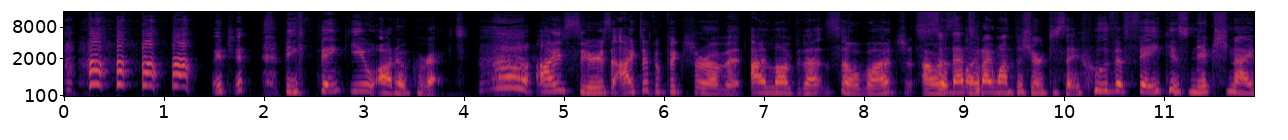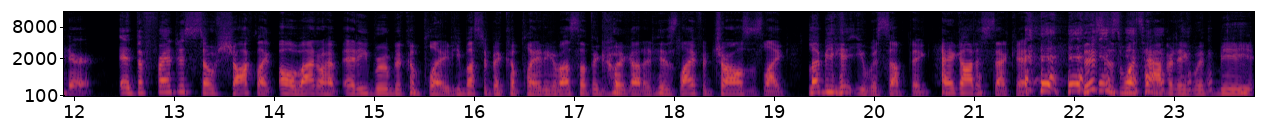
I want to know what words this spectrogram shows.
which be, thank you, autocorrect. I seriously, I took a picture of it. I loved that so much. I So that's like- what I want the shirt to say. Who the fake is Nick Schneider? and the friend is so shocked, like, oh, I don't have any room to complain. He must have been complaining about something going on in his life. And Charles is like, let me hit you with something. Hang on a second. this is what's happening with me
